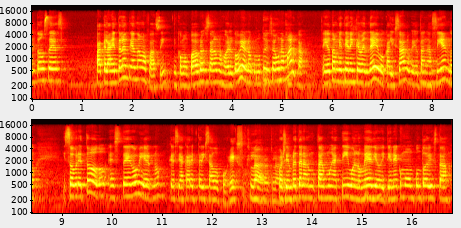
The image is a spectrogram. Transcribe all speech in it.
Entonces, para que la gente lo entienda más fácil y como pueda procesar a lo mejor el gobierno, como tú dices, es una marca. Ellos también tienen que vender y vocalizar lo que ellos están haciendo. Y sobre todo este gobierno que se ha caracterizado por eso. Claro, claro. Por siempre estar muy activo en los medios y tiene como un punto de vista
